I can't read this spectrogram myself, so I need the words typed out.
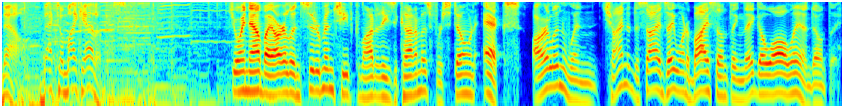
Now, back to Mike Adams. Joined now by Arlan Suderman, Chief Commodities Economist for Stone X. Arlan, when China decides they want to buy something, they go all in, don't they?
